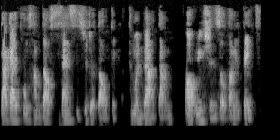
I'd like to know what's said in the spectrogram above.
大概通常到三十岁就到顶了，他们没办法当奥运选手当一辈子。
